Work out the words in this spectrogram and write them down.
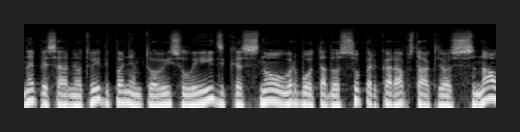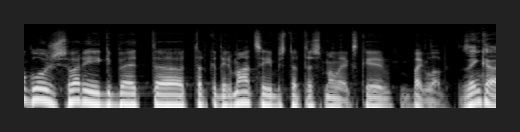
nepiesārņot vidi, paņemt to visu līdzi, kas, nu, varbūt tādos superkara apstākļos nav gluži svarīgi, bet uh, tad, kad ir mācības, tad tas man liekas, ka ir baiglabi. Ziniet, kā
